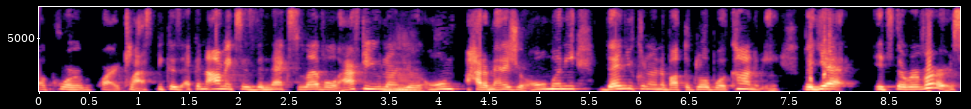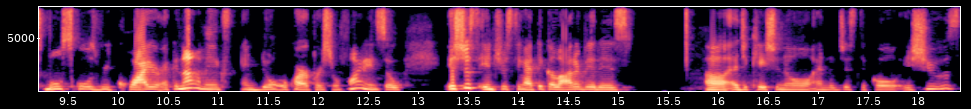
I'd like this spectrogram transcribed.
a core required class because economics is the next level. After you learn mm-hmm. your own how to manage your own money, then you can learn about the global economy. But yet it's the reverse. Most schools require economics and don't require personal finance. So it's just interesting. I think a lot of it is uh, educational and logistical issues,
